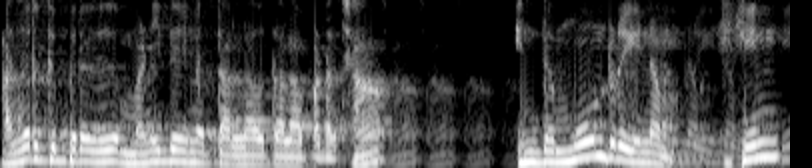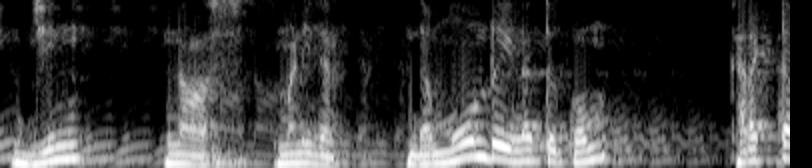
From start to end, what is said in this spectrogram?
அதற்கு பிறகு மனித இனத்தை அல்லாஹாலா படைச்சான். இந்த மூன்று இனம் ஹின் ஜின் நாஸ் மனிதன். இந்த மூன்று இனத்துக்கும் கரெக்டா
